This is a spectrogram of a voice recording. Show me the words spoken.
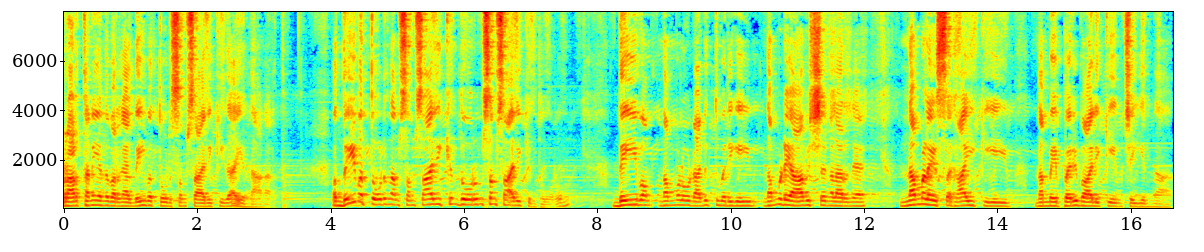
പ്രാർത്ഥന എന്ന് പറഞ്ഞാൽ ദൈവത്തോട് സംസാരിക്കുക എന്നാണ് അർത്ഥം. അപ്പം ദൈവത്തോട് നാം സംസാരിക്കും തോറും സംസാരിക്കും തോറും ദൈവം നമ്മളോട് അടുത്തു വരികയും നമ്മുടെ ആവശ്യങ്ങൾ അറിഞ്ഞ് നമ്മളെ സഹായിക്കുകയും നമ്മെ പരിപാലിക്കുകയും ചെയ്യുന്ന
